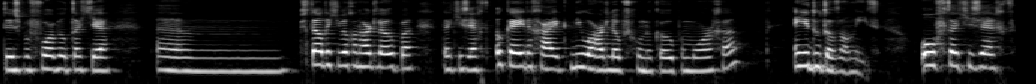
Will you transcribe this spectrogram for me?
Dus bijvoorbeeld dat je. Um, stel dat je wil gaan hardlopen. Dat je zegt: Oké, dan ga ik nieuwe hardloopschoenen kopen morgen. En je doet dat al niet. Of dat je zegt:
